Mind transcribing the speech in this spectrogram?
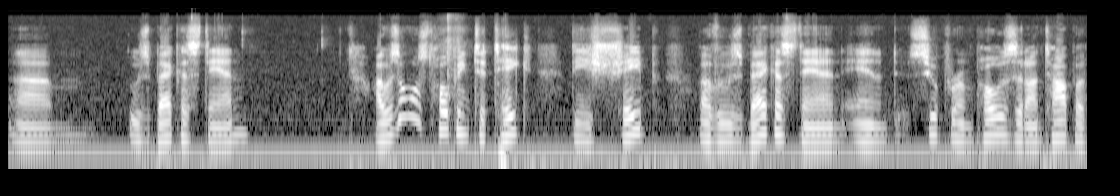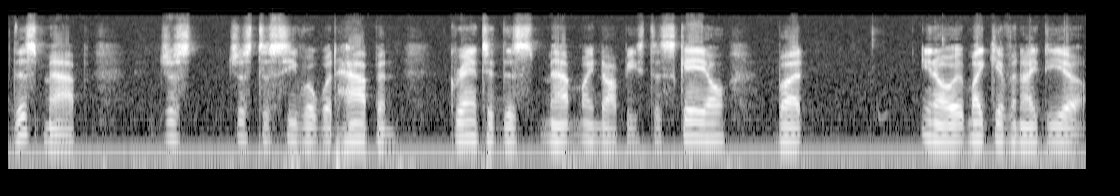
um, Uzbekistan. I was almost hoping to take the shape of Uzbekistan and superimpose it on top of this map just just to see what would happen. Granted this map might not be to scale, but you know, it might give an idea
